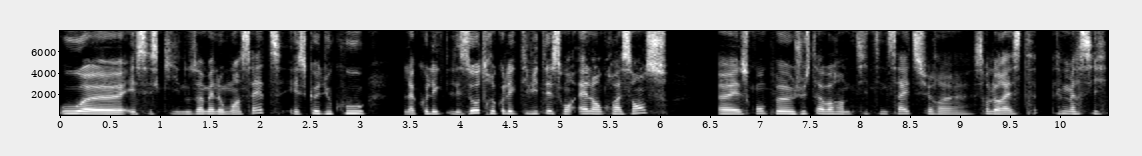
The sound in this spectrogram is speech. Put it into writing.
et c'est ce qui nous amène au moins 7. Est-ce que du coup, les autres collectivités sont, elles, en croissance? Est-ce qu'on peut juste avoir un petit insight sur, sur le reste? Merci.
